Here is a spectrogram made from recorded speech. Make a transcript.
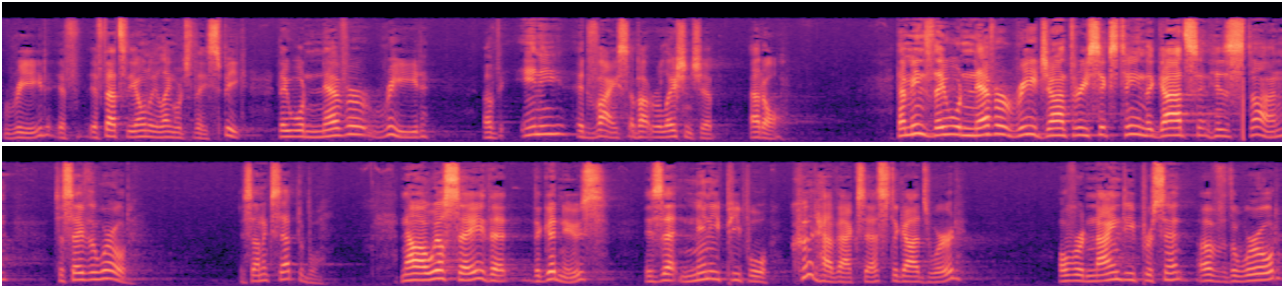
read, if, if that's the only language they speak, they will never read of any advice about relationship at all. That means they will never read John 3:16 that God sent his son to save the world. It's unacceptable. Now, I will say that the good news is that many people could have access to God's Word. Over 90% of the world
